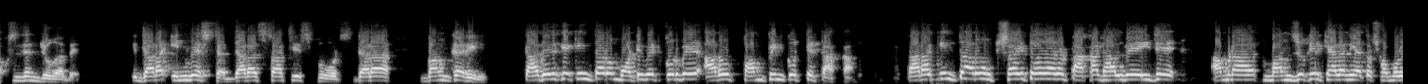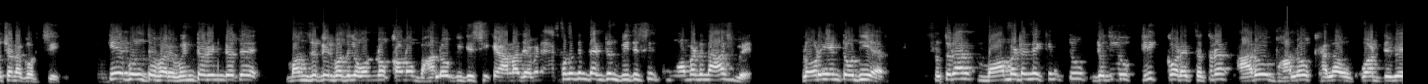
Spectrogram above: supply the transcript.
অক্সিজেন যোগাবে। যারা ইনভেস্টর যারা সাচি স্পোর্টস যারা বাংকারি তাদেরকে কিন্তু আরও মোটিভেট করবে, আরও পাম্পিং করতে টাকা। তারা কিন্তু আরও উৎসাহিত হয়ে আরও টাকা ঢালবে। এই যে আমরা মানজুকির খেলা নিয়ে এত সমালোচনা করছি। কে বলতে পারে? উইন্টার ইন্ডিয়াতে মানজুকির বদলে অন্য কোনো ভালো বিদেশিকে আনা যাবে না। এখনও কিন্তু একজন বিদেশি মোহামেডানে আসবে। ফ্লোরিয়েন্ট ওদিয়ার সুতরাং মোহামেডানে কিন্তু যদি ও ক্লিক করে সুতরাং আরও ভালো খেলা উপহার দেবে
